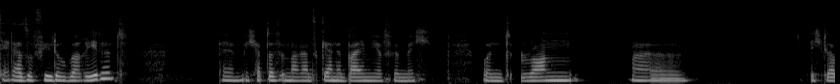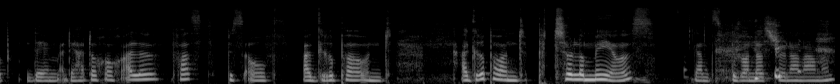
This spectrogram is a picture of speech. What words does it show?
der da so viel drüber redet. Ähm, ich habe das immer ganz gerne bei mir für mich. Und Ron, äh, ich glaube, der, der hat doch auch alle fast, bis auf Agrippa und Agrippa und Ptolemäus. Ganz besonders schöner Name.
